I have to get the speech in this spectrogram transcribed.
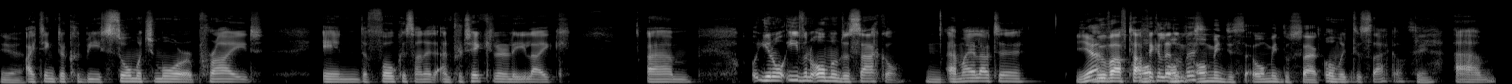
Yeah. I think there could be so much more pride in the focus on it, and particularly like, um, you know, even Omo do Saco. Mm. Am I allowed to Yeah. move off topic a little hom- bit? Homem, de, homem do saco. Omo do Saco. Um,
